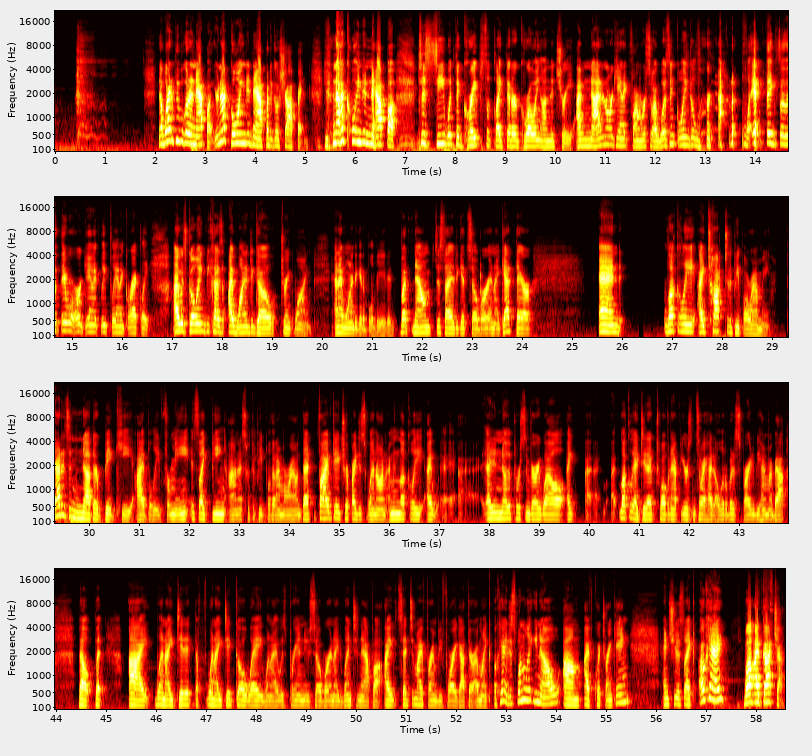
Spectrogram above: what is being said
Now, why do people go to Napa? You're not going to Napa to go shopping. You're not going to Napa to see what the grapes look like that are growing on the tree. I'm not an organic farmer, so I wasn't going to learn how to plant things so that they were organically planted correctly. I was going because I wanted to go drink wine and I wanted to get obliviated. But now I'm decided to get sober and I get there and luckily, I talked to the people around me. That is another big key, I believe, for me, is like being honest with the people that I'm around. That five day trip I just went on, I mean, luckily, I, I, didn't know the person very well. I, I, I luckily I did have 12 and a half years, and so I had a little bit of sobriety behind my ba- belt. But I, when I did it, the when I did go away, when I was brand new sober, and I went to Napa, I said to my friend before I got there, I'm like, okay, I just want to let you know, um, I've quit drinking, and she was like, okay, well, I've got you.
